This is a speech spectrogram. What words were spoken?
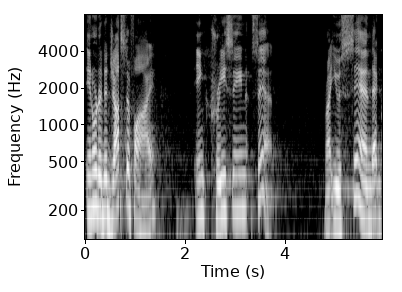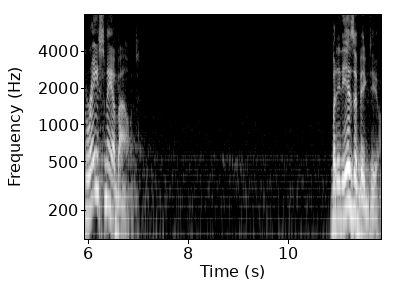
in order to justify increasing sin. Right? You sin that grace may abound. But it is a big deal.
